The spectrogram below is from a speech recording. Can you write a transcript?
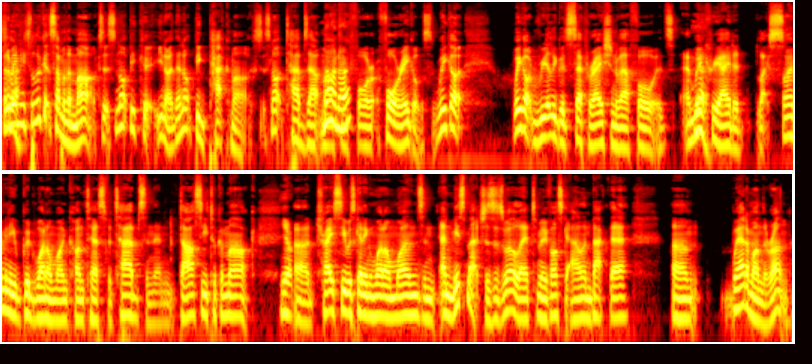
But I mean, if you look at some of the marks, it's not because you know they're not big pack marks. It's not tabs out marking no. for four Eagles. We got we got really good separation of our forwards, and we Yeah. created like so many good one on one contests for tabs. And then Darcy took a mark. Yep. Uh, Treacy was getting one on ones and and mismatches as well. They had to move Oscar Allen back there. Um, we had him on the run.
